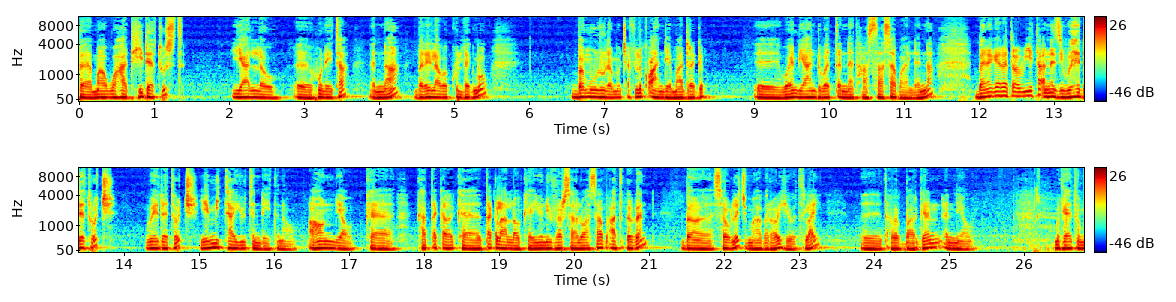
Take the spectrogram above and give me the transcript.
በማዋሃድ ሂደት ውስጥ ያለው ሁኔታ እና በሌላ በኩል ደግሞ በሙሉ ደግሞ ጨፍልቆ አንድ የማድረግም ወይም የአንድ ወጥነት ሀሳሰብ አለ እና በነገረ ጥበብ እይታ እነዚህ ውህደቶች ውህደቶች የሚታዩት እንዴት ነው? አሁን ያው ከጠቅላላው ከዩኒቨርሳሉ ሀሳብ አጥብበን በሰው ልጅ ማህበራዊ ህይወት ላይ ጠበብ አድርገን እንየው። ምክንያቱም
